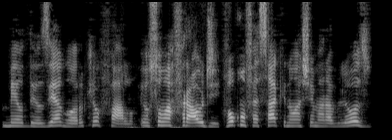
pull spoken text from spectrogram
meu Deus, e agora o que eu falo? Eu sou uma fraude. Vou confessar que não achei maravilhoso?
